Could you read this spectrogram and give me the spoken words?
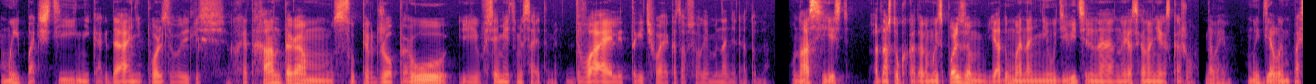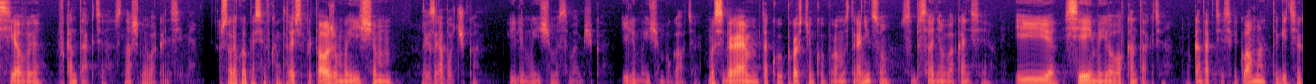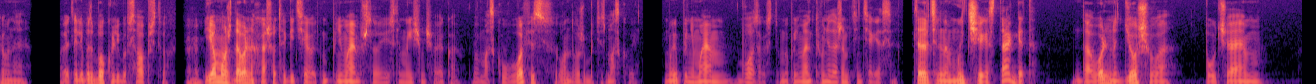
Мы почти никогда не пользовались HeadHunter, SuperJob.ru и всеми этими сайтами. Два или три человека за все время наняли оттуда. У нас есть одна штука, которую мы используем. Я думаю, она не удивительная, но я все равно не расскажу. Давай. Мы делаем посевы ВКонтакте с нашими вакансиями. Что такое посев ВКонтакте? То есть, предположим, мы ищем разработчика, или мы ищем СММщика, или мы ищем бухгалтера. Мы собираем такую простенькую промо-страницу с описанием вакансии и сеем ее во ВКонтакте. В ВКонтакте есть реклама таргетированная. Это либо сбоку, либо в сообществах. Мгм. Ее можно довольно хорошо таргетировать. Мы понимаем, что если мы ищем человека в Москву в офис, он должен быть из Москвы. Мы понимаем возраст, мы понимаем, какие у него должны быть интересы. Следовательно, мы через таргет довольно дешево получаем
